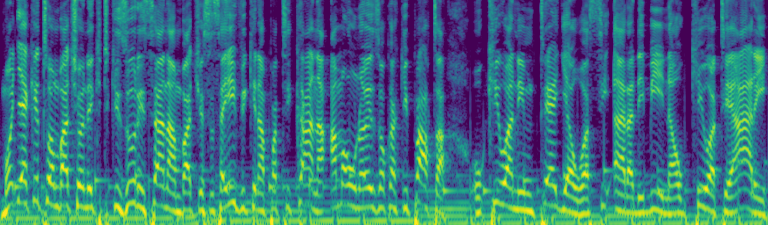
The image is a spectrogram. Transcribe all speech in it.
Moja ya kitu ambacho ni kitu kizuri sana ambacho sasa hivi kinapatikana ama unaweza ukakipata ukiwa ni mteja wa CRDB na ukiwa tayari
